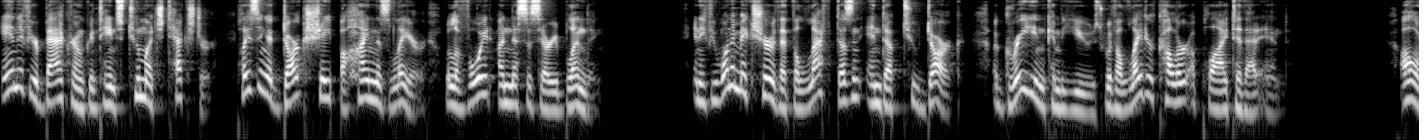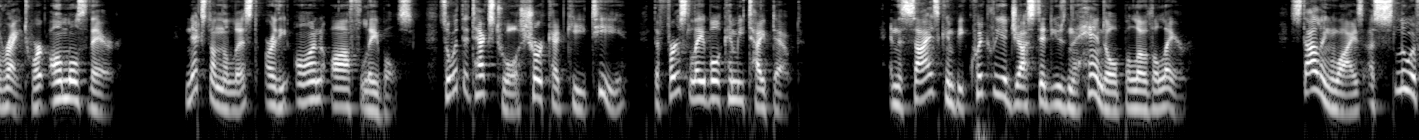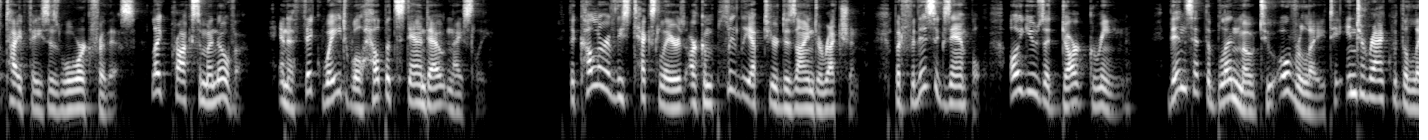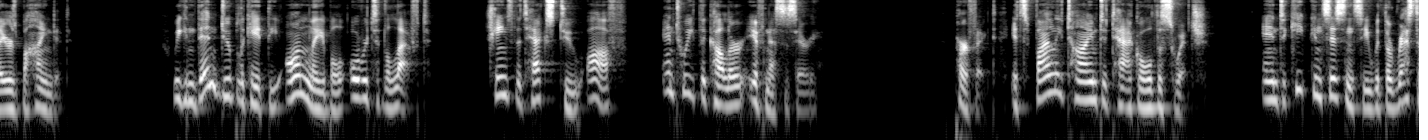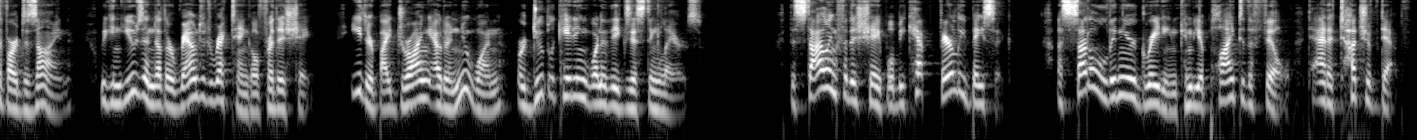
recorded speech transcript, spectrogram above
And if your background contains too much texture, placing a dark shape behind this layer will avoid unnecessary blending. And if you want to make sure that the left doesn't end up too dark, a gradient can be used with a lighter color applied to that end. Alright, we're almost there. Next on the list are the on-off labels. So with the text tool, shortcut key T, the first label can be typed out and the size can be quickly adjusted using the handle below the layer. Styling wise, a slew of typefaces will work for this, like Proxima Nova, and a thick weight will help it stand out nicely. The color of these text layers are completely up to your design direction, but for this example, I'll use a dark green, then set the blend mode to overlay to interact with the layers behind it. We can then duplicate the on label over to the left, change the text to off, and tweak the color if necessary. Perfect. It's finally time to tackle the switch. And to keep consistency with the rest of our design, we can use another rounded rectangle for this shape, either by drawing out a new one or duplicating one of the existing layers. The styling for the shape will be kept fairly basic. A subtle linear gradient can be applied to the fill to add a touch of depth.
